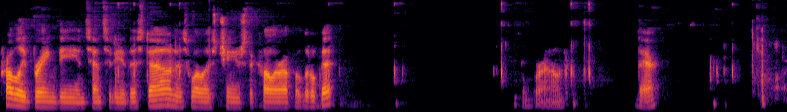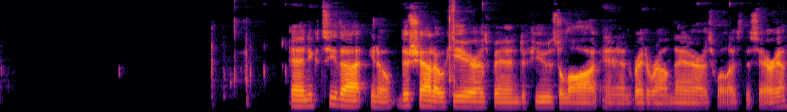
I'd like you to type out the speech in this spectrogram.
probably bring the intensity of this down as well as change the color up a little bit. Brown there. And you can see that, you know, this shadow here has been diffused a lot and right around there as well as this area.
